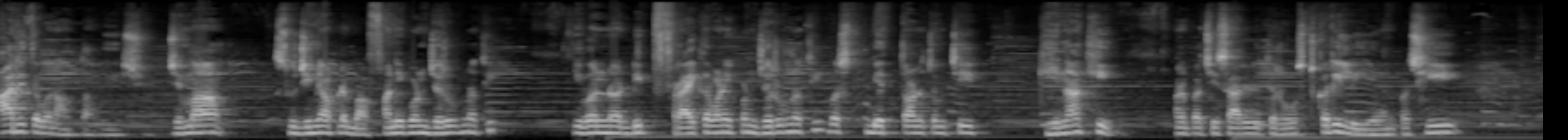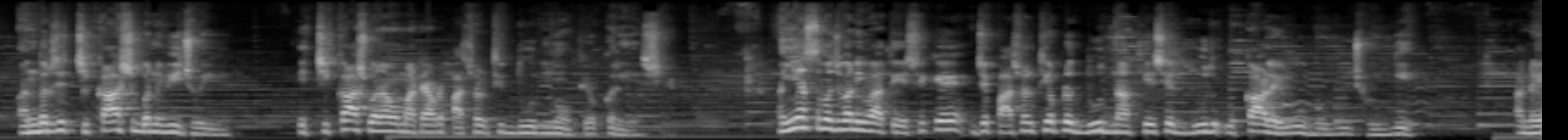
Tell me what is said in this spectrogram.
આ રીતે બનાવતા હોઈએ છીએ, જેમાં સૂજીને આપણે બાફવાની પણ જરૂર નથી ઇવન ડીપ ફ્રાય કરવાની પણ જરૂર નથી. બસ બે ત્રણ ચમચી ઘી નાખી અને પછી સારી રીતે રોસ્ટ કરી લઈએ અને પછી અંદર જે ચિકાશ બનવી જોઈએ, એ ચિકાશ બનાવવા માટે આપણે પાછળથી દૂધનો ઉપયોગ કરીએ છીએ. અહીંયા સમજવાની વાત એ છે કે જે પાછળથી આપણે દૂધ નાખીએ છીએ, દૂધ ઉકાળેલું હોવું જોઈએ. અને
